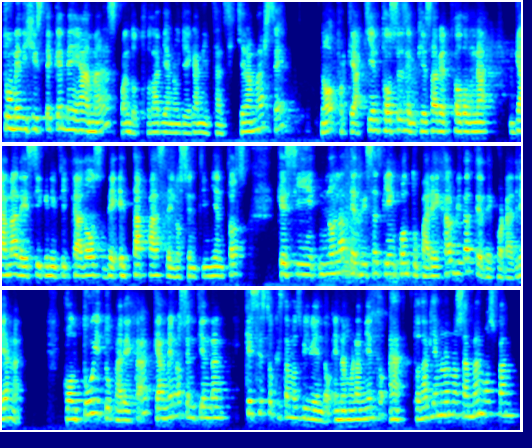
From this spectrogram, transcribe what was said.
tú me dijiste que me amas cuando todavía no llega ni tan siquiera amarse, ¿no? Porque aquí entonces empieza a haber toda una gama de significados, de etapas de los sentimientos, que si no la aterrizas bien con tu pareja, olvídate de con Adriana, con tú y tu pareja, que al menos entiendan qué es esto que estamos viviendo, enamoramiento, ah, todavía no nos amamos, Pam,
